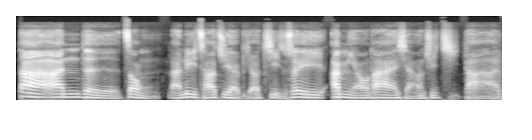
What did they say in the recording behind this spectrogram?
大安的这种蓝绿差距还比较近，所以阿苗他还想要去挤大安。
